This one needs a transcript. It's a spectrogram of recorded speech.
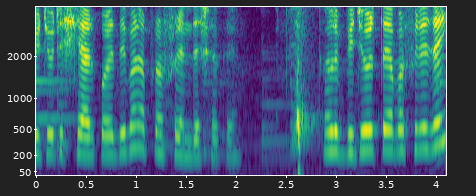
ভিডিওটি শেয়ার করে দিবেন আপনার ফ্রেন্ডদের সাথে। তাহলে ভিডিওতে আবার ফিরে যাই।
